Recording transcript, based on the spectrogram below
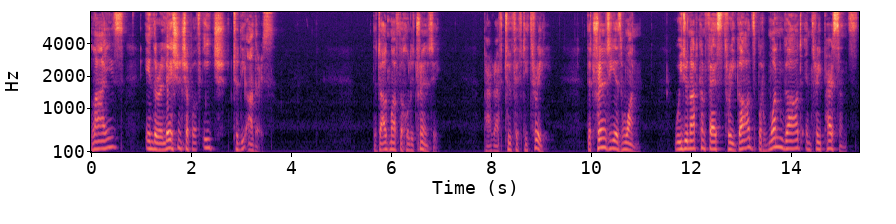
lies in the relationship of each to the others. The Dogma of the Holy Trinity Paragraph 253. The Trinity is one. We do not confess three gods, but one God in three persons,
